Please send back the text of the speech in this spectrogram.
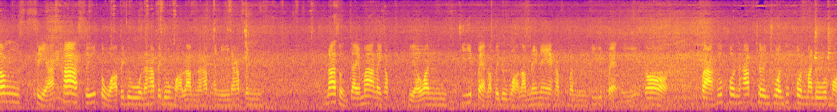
ต้องเสียค่าซื้อตั๋วไปดูนะครับ ไปดูหมอลำนะครับ อันนี้นะครับเป็นน่าสนใจมากเลยครับ เดี๋ยววันที่ 28 เราไปดูหมอลำแน่ๆครับ วันที่ 28 นี้ก็ฝากทุกคนนะครับ เชิญชวนทุกคนมาดูหมอ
